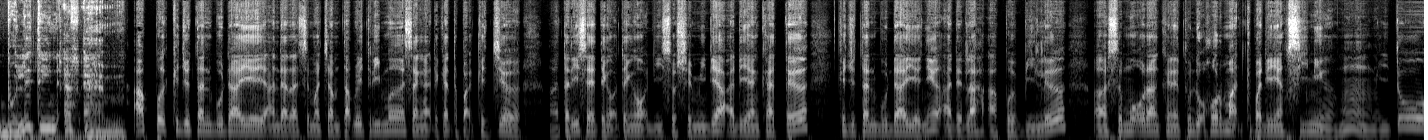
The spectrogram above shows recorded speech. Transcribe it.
Bulletin FM. Apa kejutan budaya yang anda rasa macam tak boleh terima sangat dekat tempat kerja? Ha, tadi saya tengok-tengok di social media ada yang kata kejutan budayanya adalah apabila uh, semua orang kena tunduk hormat kepada yang senior. Hmm, itu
